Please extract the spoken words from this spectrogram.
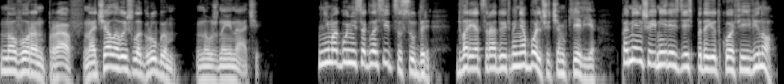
но Ворон прав, начало вышло грубым, нужно иначе. «Не могу не согласиться, сударь. Дворец радует меня больше, чем келья. По меньшей мере здесь подают кофе и вино».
